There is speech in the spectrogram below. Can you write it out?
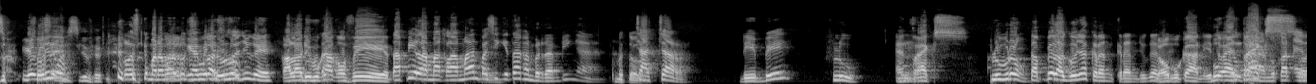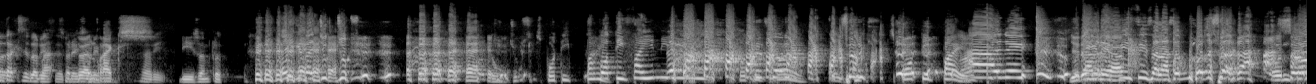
Nggak Sorry bisa ya? mas, gitu. Kalau ke mana-mana pakai APD dulu. juga ya. Kalau dibuka covid. Tapi lama kelamaan pasti kita akan berdampingan. Betul. Cacar, DB, flu. Anthrax. Flu burung, tapi lagunya keren-keren juga. Oh bukan, itu anthrax. Bukan anthrax itu, Sorry, Pak. sorry, Sorry, Itu sorry. anthrax. Sorry. Di SoundCloud. Eh, kita juk-juk. Spotify. Spotify ini. Spotify. Spotify. Anjing. Jadi gini ya. Salah sebut. Untuk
